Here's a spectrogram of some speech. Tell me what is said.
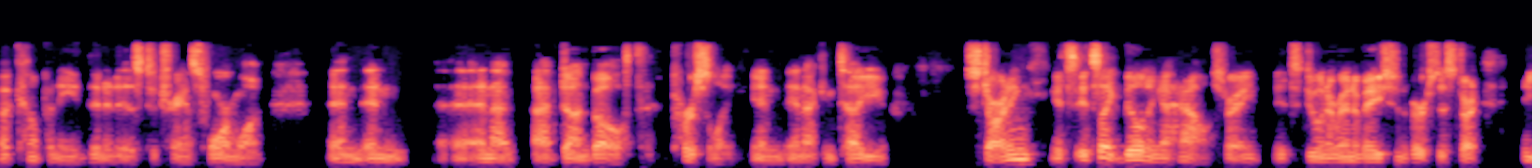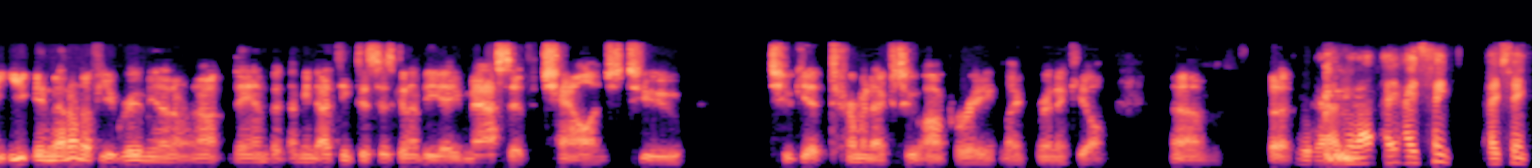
a company than it is to transform one. And and and I've, I've done both personally. And and i can tell you starting it's it's like building a house right? It's doing a renovation versus start you, and i don't know if you agree with me or not dan but i mean i think this is going to be a massive challenge to to get terminix to operate like rentokil um, but yeah, i mean I, I think i think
